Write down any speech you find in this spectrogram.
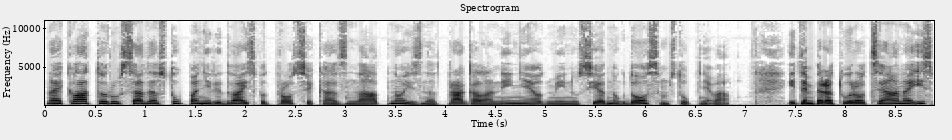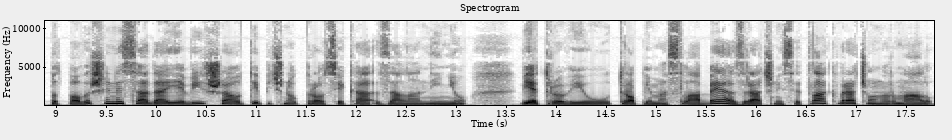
na ekvatoru sada stupanj ili dva ispod prosjeka, znatno iznad praga laninje od minus 1 do 8 stupnjeva. I temperatura oceana ispod površine sada je viša od tipičnog prosjeka za laninju. Vjetrovi u tropima slabe, a zračni se tlak vraća u normalu.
